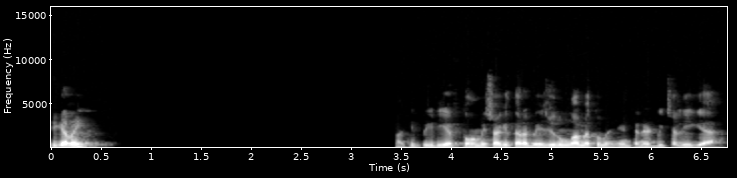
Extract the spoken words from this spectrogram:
ठीक है भाई? बाकी पीडीएफ तो हमेशा की तरह भेज दूँगा मैं तुम्हें, इंटरनेट भी चल ही गया है।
